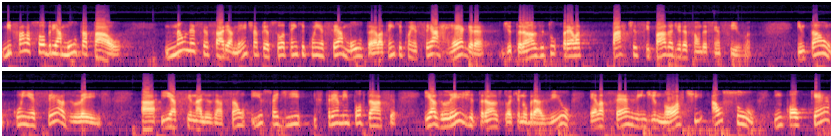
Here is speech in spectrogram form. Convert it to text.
me fala sobre a multa tal. Não necessariamente a pessoa tem que conhecer a multa, ela tem que conhecer a regra de trânsito para ela participar da direção defensiva. Então, conhecer as leis ah, e a sinalização, isso é de extrema importância. E as leis de trânsito aqui no Brasil, elas servem de norte ao sul. Em qualquer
